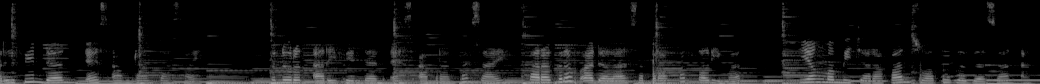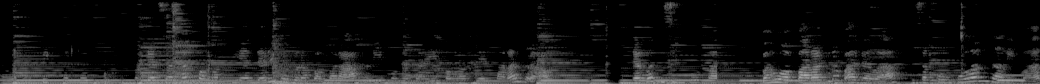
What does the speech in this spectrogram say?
Arifin dan S. Amrantasai. Menurut Arifin dan S. Amrantasai, paragraf adalah seperangkat kalimat yang membicarakan suatu gagasan atau. Berdasarkan pengertian dari beberapa para ahli mengenai pengertian paragraf, dapat disimpulkan bahwa paragraf adalah sekumpulan kalimat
